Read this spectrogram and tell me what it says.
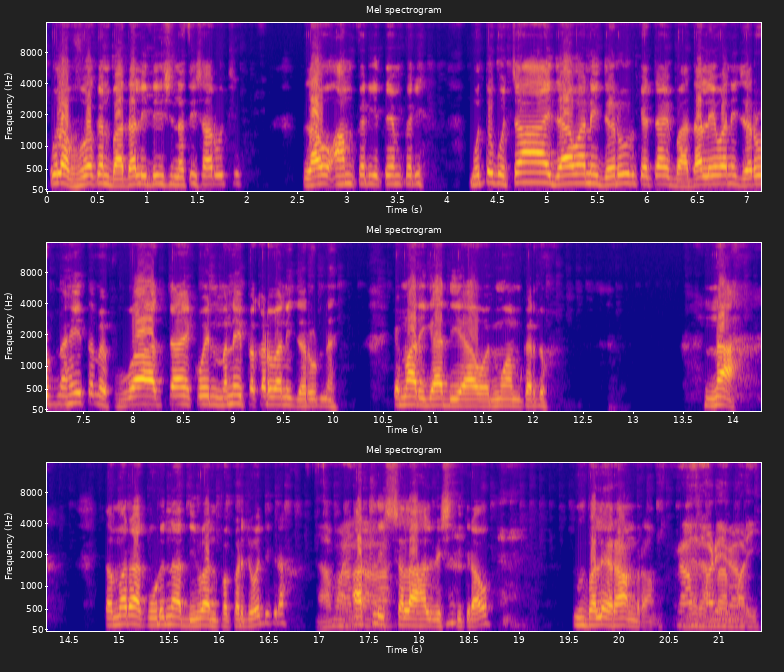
ઓલા ભુવકન બાધા લીધી નથી સારું થયું. લાવો આમ કરીએ તેમ કરીએ. હું તો કહું ચાય જવાની જરૂર કે ચાય બાધા લેવાની જરૂર નહીં. તમે ભુવા ચાય કોઈને મને પકડવાની જરૂર નહીં. કે મારી ગાદી આવો હું આમ કરી દઉં. ના તમારા કુળના દીવાન પકડજો દીકરા. આટલી સલાહ હાલવીશ દીકરાઓ. ભલે રામ રામ રામ રામ.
